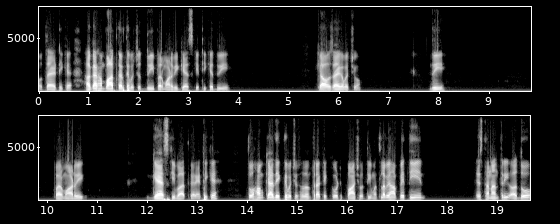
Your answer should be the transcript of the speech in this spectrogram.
होता है, ठीक है? अगर हम बात करते हैं बच्चों द्वि परमाणविक गैस की, ठीक है? द्वि, क्या हो जाएगा बच्चों? द्वि परमाणविक गैस की बात करें ठीक है? तो हम क्या देखते हैं बच्चों? स्वतंत्रता की कोट पाँच होती है। मतलब यहाँ पे तीन स्थानांतरी और दो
